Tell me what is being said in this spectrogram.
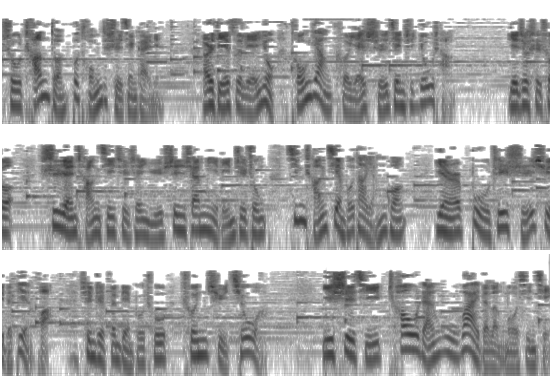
属长短不同的时间概念，而叠字连用同样可言时间之悠长。也就是说，诗人长期置身于深山密林之中，经常见不到阳光，因而不知时序的变化，甚至分辨不出春去秋往，以示其超然物外的冷漠心情，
